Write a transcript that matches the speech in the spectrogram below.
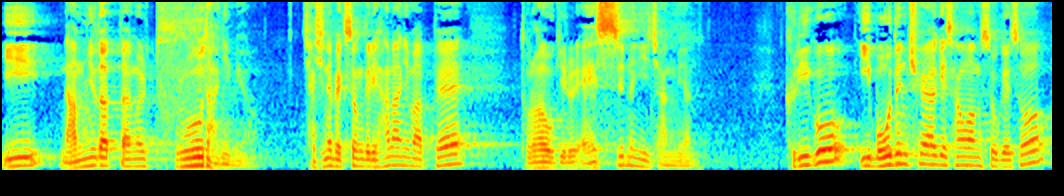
이 남유다 땅을 두루 다니며 자신의 백성들이 하나님 앞에 돌아오기를 애쓰는 이 장면 그리고 이 모든 최악의 상황 속에서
